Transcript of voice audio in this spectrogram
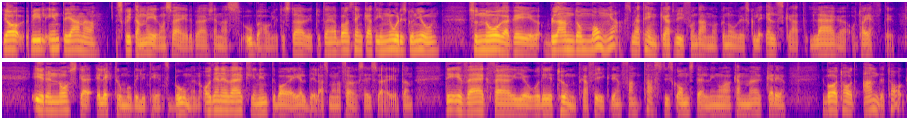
Jag vill inte gärna skryta mer om Sverige, det börjar kännas obehagligt och störigt. Utan jag bara tänker att i en Nordisk union så några grejer bland de många som jag tänker att vi från Danmark och Norge skulle älska att lära och ta efter är den norska elektromobilitetsboomen. Och den är verkligen inte bara elbilar som man har för sig i Sverige utan det är vägfärjor och det är tung trafik. Det är en fantastisk omställning och man kan märka det. Det är bara att ta ett andetag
